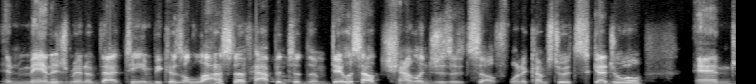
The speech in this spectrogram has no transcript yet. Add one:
and management of that team because a lot of stuff happened to them. De La Salle challenges itself when it comes to its schedule. And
